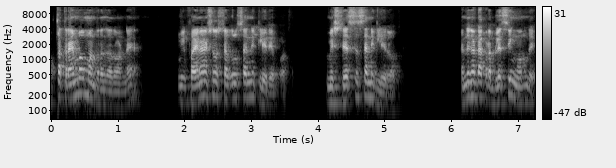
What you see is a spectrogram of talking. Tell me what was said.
ఒక్క త్రయంబక మంత్రం చదవండి మీ ఫైనాన్షియల్ స్ట్రగుల్స్ అన్నీ క్లియర్ అయిపోతాయి. మీ స్ట్రెస్సెస్ అన్నీ క్లియర్ అవుతాయి. ఎందుకంటే అక్కడ బ్లెస్సింగ్ ఉంది.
